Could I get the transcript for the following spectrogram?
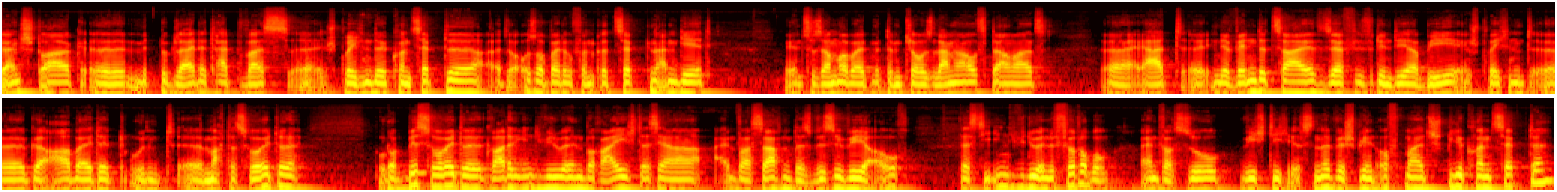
ganz stark äh, mitbegleitet hat, was äh, entsprechende Konzepte, also Ausarbeitung von Konzepten angeht, in Zusammenarbeit mit dem Klaus Langhaus damals. Äh, er hat äh, in der Wendezeit sehr viel für den DHB entsprechend äh, gearbeitet und äh, macht das heute oder bis heute, gerade im individuellen Bereich, dass er einfach sagt, und das wissen wir ja auch, dass die individuelle Förderung einfach so wichtig ist. Ne? Wir spielen oftmals Spielkonzepte,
